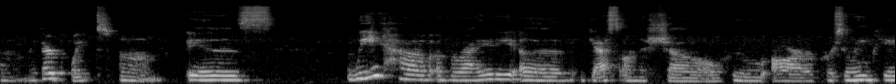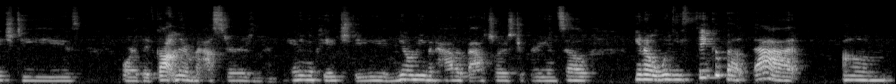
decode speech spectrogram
um, my third point, um, is we have a variety of guests on the show who are pursuing PhDs or they've gotten their master's and they're getting a PhD and you don't even have a bachelor's degree. And so, you know, when you think about that, um,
